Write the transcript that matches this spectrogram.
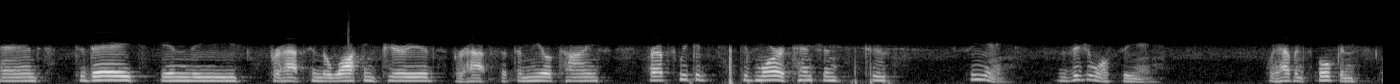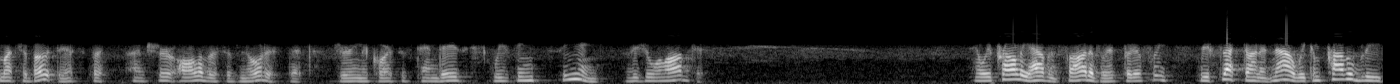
And today, in the perhaps in the walking periods, perhaps at the meal times, perhaps we could give more attention to seeing, visual seeing. We haven't spoken much about this, but I'm sure all of us have noticed that during the course of 10 days we've been seeing visual objects. And we probably haven't thought of it, but if we reflect on it now, we can probably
